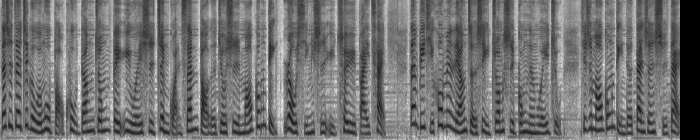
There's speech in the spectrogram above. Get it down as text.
但是在这个文物宝库当中，被誉为是镇馆三宝的，就是毛公鼎、肉形石与翠玉白菜。但比起后面两者是以装饰功能为主，其实毛公鼎的诞生时代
